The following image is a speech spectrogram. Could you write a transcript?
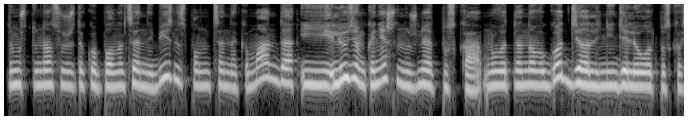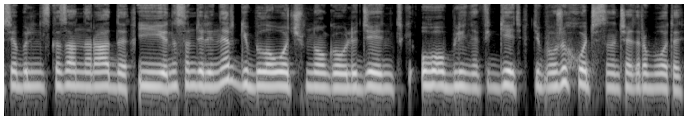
потому что у нас уже такой полноценный бизнес, полноценная команда, и людям, конечно, нужны отпуска. Мы вот на Новый год делали неделю отпуска, все были несказанно рады, и на самом деле энергии было очень много у людей, они такие, о, блин, офигеть, типа уже хочется начать работать.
